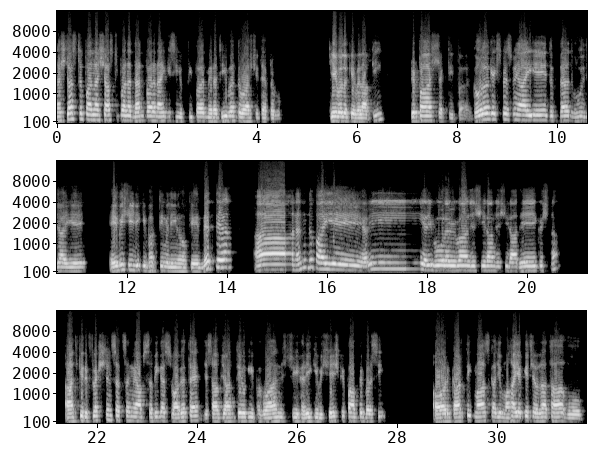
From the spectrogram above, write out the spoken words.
न शस्त्र पर, न शास्त्र पर, न धन पर, न किसी युक्ति पर मेरा जीवन तो आश्रित है प्रभु। केवल केवल आपकी कृपा शक्ति पर। गोलक एक्सप्रेस में आइए, दुख दर्द भूल जाइए। एबीसीडी की भक्ति में लीन होके नित्य आनंद पाइए। हरी, हरि बोल एवरीवन जय श्री राम, जय श्री राधे कृष्ण। आज के रिफ्लेक्शन सत्संग में आप सभी का स्वागत है। जैसा आप जानते हो कि भगवान श्री हरि की विशेष कृपा पे बरसी। और कार्तिक मास का जो महायज्ञ चल रहा था, वो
